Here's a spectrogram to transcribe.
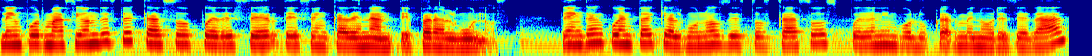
la información de este caso puede ser desencadenante para algunos. Tengan en cuenta que algunos de estos casos pueden involucrar menores de edad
